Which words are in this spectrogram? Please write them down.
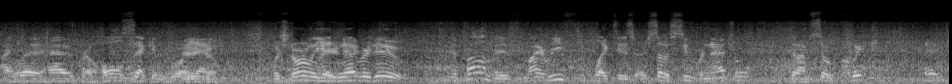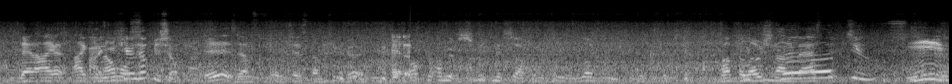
I let it have it for a whole second before There you yanked. Which normally I'd you- never do. The problem is my reef reflexes are so supernatural that I'm so quick that I I can you almost. can't help yourself. It is. I'm it's just I'm too good. I'm gonna sweeten this up see love you. Rub the lotion on the basket. Love juice. Mm.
